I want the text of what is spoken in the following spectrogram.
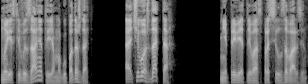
«Но если вы заняты, я могу подождать». «А чего ждать-то?» — неприветливо спросил Заварзин.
